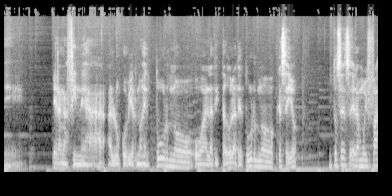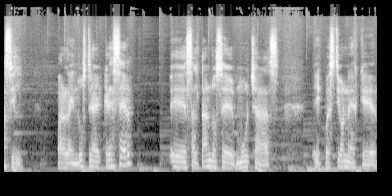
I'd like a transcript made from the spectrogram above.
eh, eran afines a, los gobiernos en turno o a las dictaduras de turno, qué sé yo. Entonces era muy fácil para la industria crecer eh, saltándose muchas eh, cuestiones que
